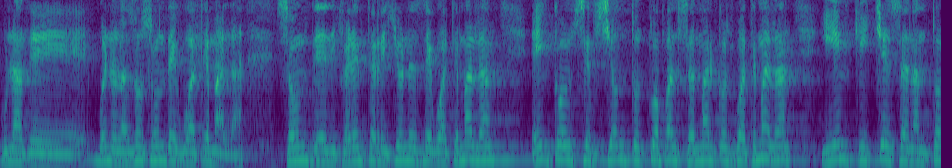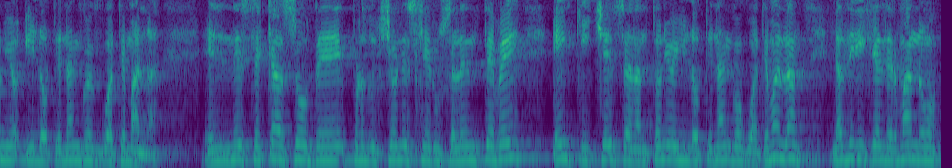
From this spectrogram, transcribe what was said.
una de, bueno, las dos son de Guatemala, son de diferentes regiones de Guatemala, en Concepción, Tutuapan, San Marcos, Guatemala y en Quiché, San Antonio y Lotenango en Guatemala. En este caso de Producciones Jerusalén TV en Quiché, San Antonio y Lotenango, Guatemala, la dirige el hermano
